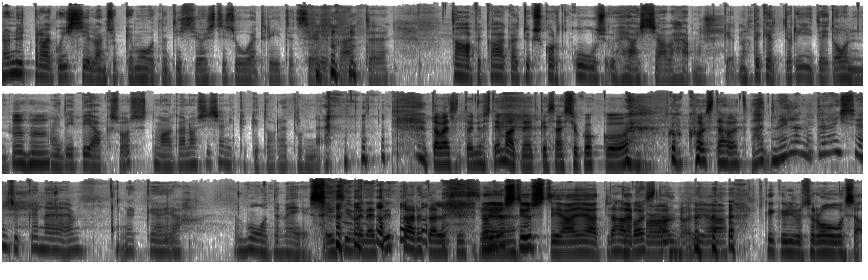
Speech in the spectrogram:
no nüüd praegu issil on niisugune mood, et issi ostis uued riided selga, et tahab ikka aeg-ajalt üks kord kuus ühe asja vähemaltki, et noh, tegelikult ju riideid on mm, -hmm. neid ei peaks ostma, aga noh, siis on ikkagi tore tunne tavaliselt on just emad need, kes asju kokku, kokku ostavad. meil on hästi niisugune niisugune jah moodne mees esimene tütar tal siis no just, just ja, ja tütar pole olnud ja kõik ilus roosa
